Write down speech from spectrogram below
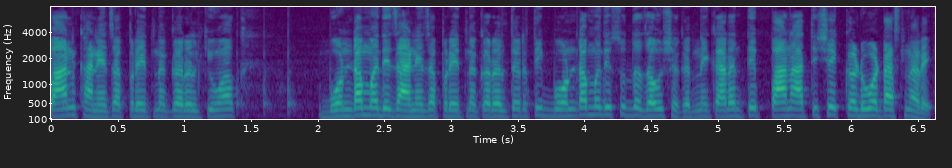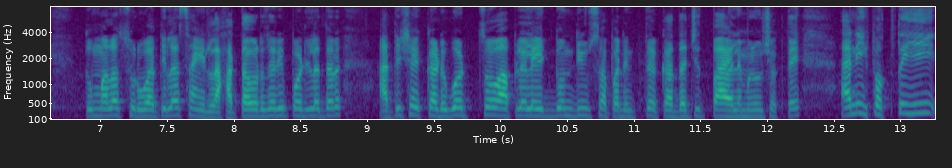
पान खाण्याचा प्रयत्न करेल किंवा बोंडामध्ये जाण्याचा प्रयत्न करेल तर ती बोंडामध्ये सुद्धा जाऊ शकत नाही कारण ते पान अतिशय कडवट असणार आहे. तुम्हाला सुरुवातीला सांगितलं हातावर जरी पडलं तर अतिशय कडवट चव आपल्याला एक दोन दिवसापर्यंत कदाचित पाहायला मिळू शकते. आणि फक्त ही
